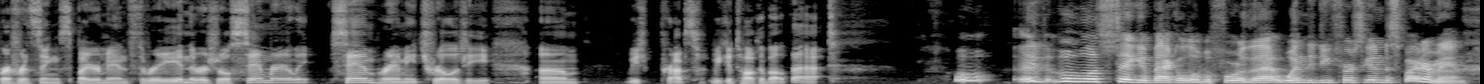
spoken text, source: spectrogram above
referencing Spider-Man Three and the original Sam Raimi, Sam Raimi trilogy. Um, we perhaps we could talk about that. Well, well, let's take it back a little before that. When did you first get into Spider Man?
